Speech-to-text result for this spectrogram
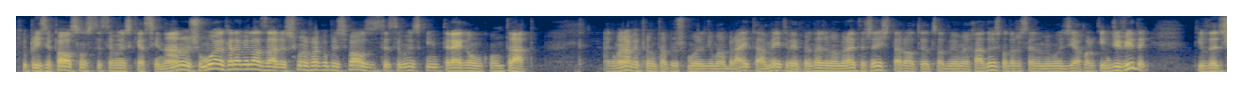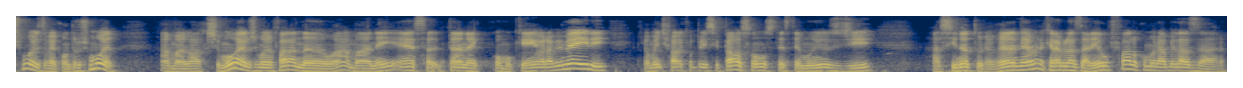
que o principal são os testemunhos que assinaram, Shmuel é Belazar, o Shmuel fala que o principal são os testemunhos que entregam o contrato. A Gemara vai perguntar para o Shmuel de uma braita, a Meita vai perguntar de uma braita, gente, tarot, eu só bem errado, dois contra o no mesmo dia, quem dividem. Dívida de Shmuel, você vai contra o Shmuel. A Malach Shmuel, Shmuel fala, não, a Manei, essa tá, né, como quem? O Rabi Meiri, realmente fala que o principal são os testemunhos de assinatura. Lembra que era Belazar? Eu falo como Rabi Lazar.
